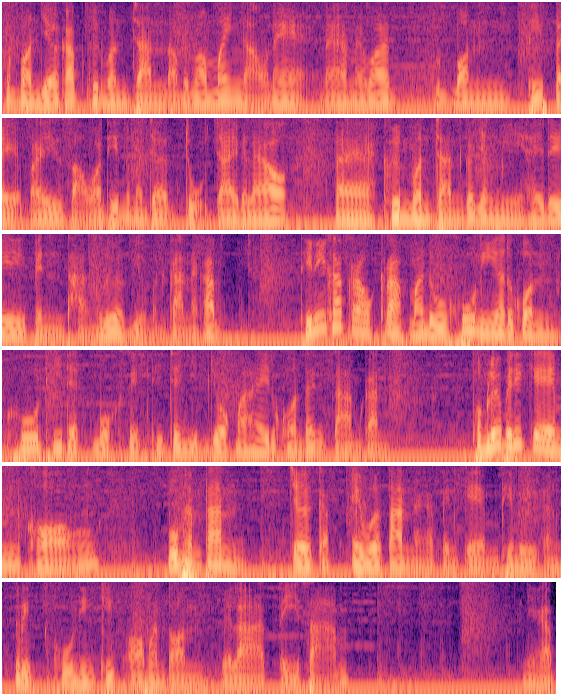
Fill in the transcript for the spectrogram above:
ฟุตบอลเยอะครับคืนวันจันทร์เอาเป็นว่าไม่เหงาแน่นะไม่ว่าฟุตบอลที่เตะไปเสาร์อาทิตย์นี่ยมันจะจุใจไปแล้ว แต่คืนวันจันทร์ก็ยังมีให้ได้เป็นทางเลือกอยู่เหมือนกันนะครับทีนี้ครับเรากลับมาดูคู่นี้ครับทุกคนคู่ทีเด็ดบวก10 ที่จะหยิบยกมาให้ทุกคนได้ติดตามกัน ผมเลือกไปที่เกมของบูแฮมตัน เจอกับเอเวอร์ตันนะครับ เป็นเกมพรีเมียร์ลีกอังกฤษคู่นี้คิกออฟกันตอนเวลาตีสามนี่ครับ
